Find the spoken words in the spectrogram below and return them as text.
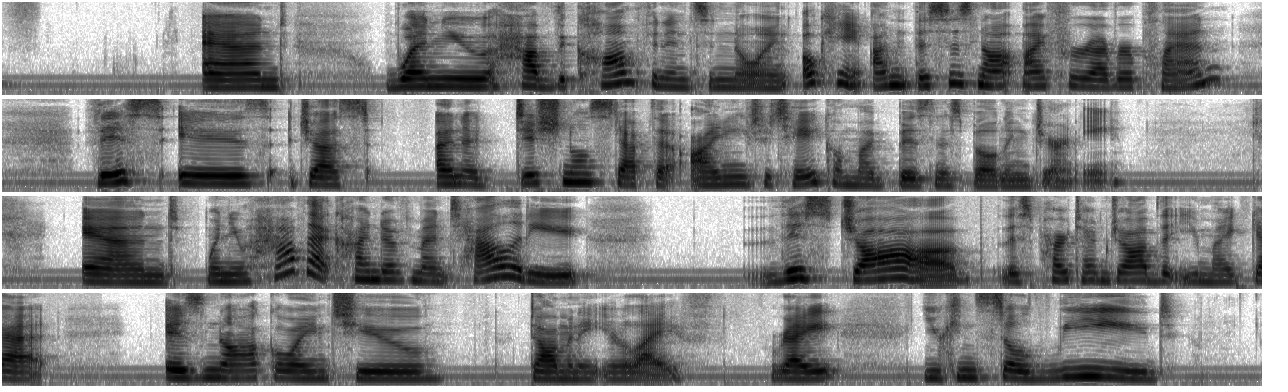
and when you have the confidence in knowing, okay, I'm this is not my forever plan. This is just an additional step that I need to take on my business building journey. And when you have that kind of mentality, this job, this part time job that you might get, is not going to dominate your life, right? You can still lead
